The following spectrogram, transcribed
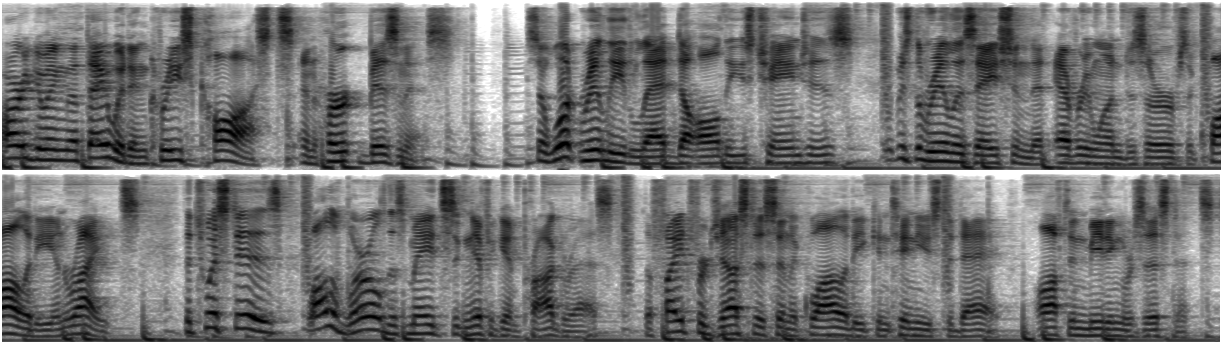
arguing that they would increase costs and hurt business. So, what really led to all these changes? It was the realization that everyone deserves equality and rights. The twist is, while the world has made significant progress, the fight for justice and equality continues today, often meeting resistance.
